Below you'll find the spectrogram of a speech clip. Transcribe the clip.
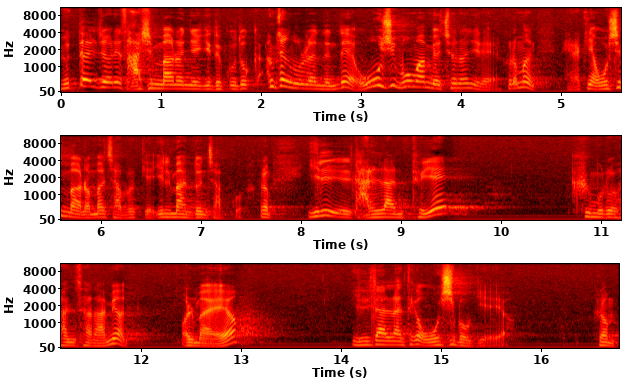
몇 달 전에 40만 원 얘기 듣고도 깜짝 놀랐는데 55만 몇천 원이래요. 그러면 그냥 50만 원만 잡을게. 1만 돈 잡고. 그럼 1달란트에 금으로 환산하면 얼마예요? 1달란트가 50억이에요. 그럼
